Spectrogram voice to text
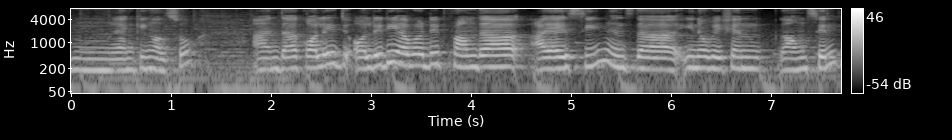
um, ranking also and the college already awarded from the IIC means the Innovation Council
